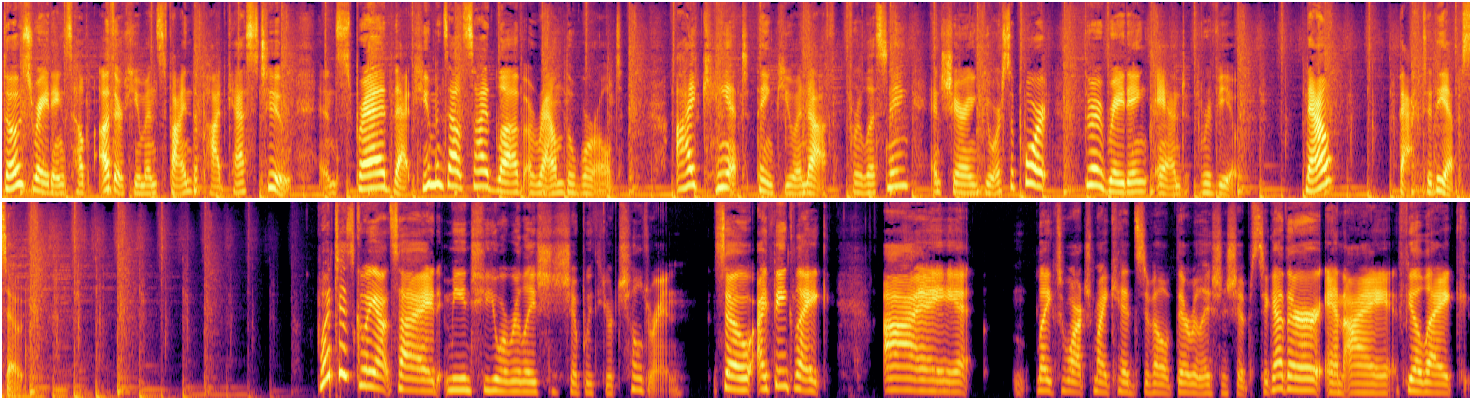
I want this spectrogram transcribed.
Those ratings help other humans find the podcast too and spread that Humans Outside love around the world. I can't thank you enough for listening and sharing your support through a rating and review. Now, back to the episode. What does going outside mean to your relationship with your children? So I think like I like to watch my kids develop their relationships together and I feel like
